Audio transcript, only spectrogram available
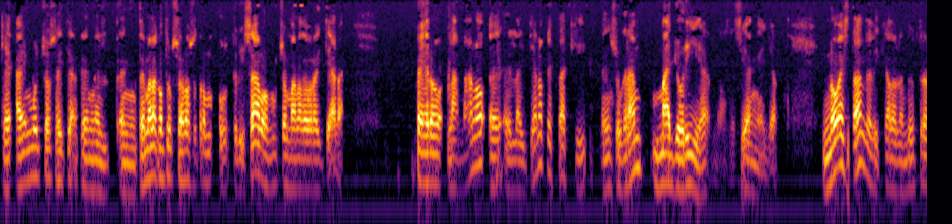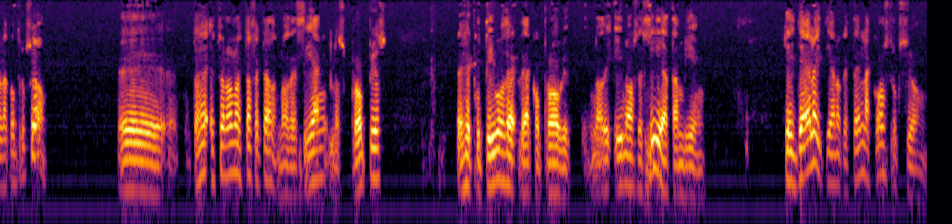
que hay muchos haitianos que en el, en el tema de la construcción nosotros utilizamos mucha mano de obra haitiana. Pero la mano, eh, el haitiano que está aquí, en su gran mayoría, nos decían ellos, no están dedicados a la industria de la construcción. Eh, entonces, esto no nos está afectando, nos decían los propios ejecutivos de, de y nos decía también que ya el haitiano que está en la construcción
